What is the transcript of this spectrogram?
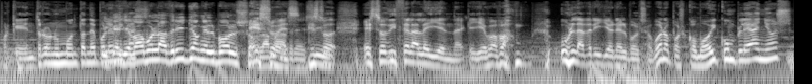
Porque entró en un montón de Y que polémicas. llevaba un ladrillo en el bolso, la Eso madre. es, sí. eso, eso dice la leyenda, que llevaba un, un ladrillo en el bolso. Bueno, pues como hoy cumpleaños,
